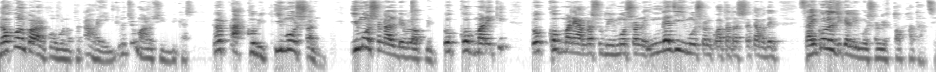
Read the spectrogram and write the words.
নকল করার প্রবণতাটা হয়। এগুলো হচ্ছে মানসিক বিকাশ। এবার প্রাক্ষবিক ইমোশন ইমোশনাল ডেভেলপমেন্ট প্রক্ষোভ মানে কি? প্রক্ষোভ মানে আমরা শুধু ইমোশন ইংরেজি ইমোশন কথাটার সাথে আমাদের সাইকোলজিক্যাল ইমোশনের তফাৎ আছে।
